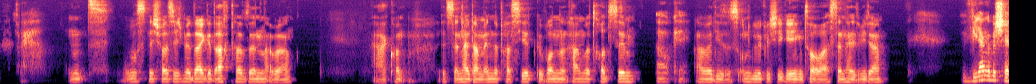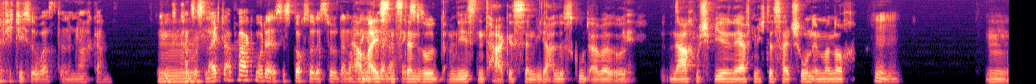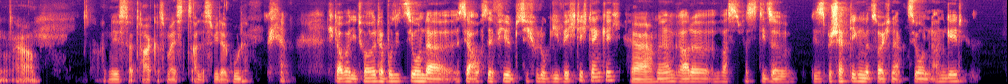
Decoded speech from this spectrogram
und wusste nicht, was ich mir da gedacht habe, aber ja, ist dann halt am Ende passiert, gewonnen haben wir trotzdem, Ah, okay. aber dieses unglückliche Gegentor war es dann halt wieder. Wie lange beschäftigt dich sowas dann im Nachgang? Kannst kannst du Mm, es leicht abhaken oder ist es doch so, dass du dann noch Ja, länger drüber meistens dann nachdenkst? so am nächsten Tag ist dann wieder alles gut, aber so Okay. nach dem Spiel nervt mich das halt schon immer noch. Hm. Hm, ja, nächster Tag ist meistens alles wieder gut. Ja. Ich glaube, die Torhüterposition, da ist ja auch sehr viel Psychologie wichtig, denke ich. Ja, Ne, gerade was, was diese, dieses Beschäftigen mit solchen Aktionen angeht.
